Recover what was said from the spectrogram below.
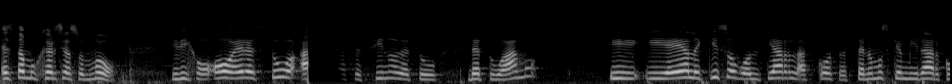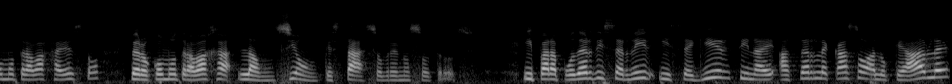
Esta mujer se asomó y dijo, oh, eres tú el asesino de tu, de tu amo. Y, y ella le quiso voltear las cosas. Tenemos que mirar cómo trabaja esto, pero cómo trabaja la unción que está sobre nosotros. Y para poder discernir y seguir sin hacerle caso a lo que hable,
